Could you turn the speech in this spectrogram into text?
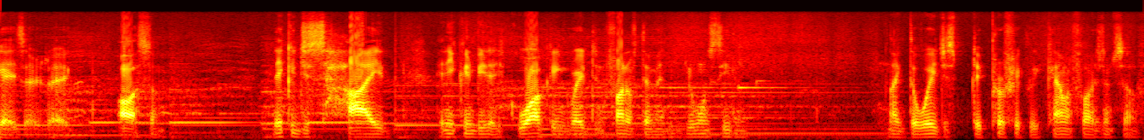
guys are like awesome. They could just hide and you can be like walking right in front of them and you won't see them. Like the way just they perfectly camouflage themselves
